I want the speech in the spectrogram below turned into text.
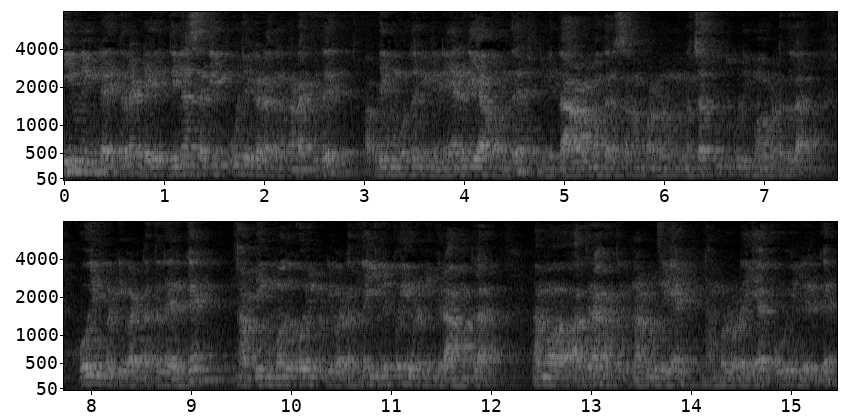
ஈவினிங் டயத்தில் டே தினசரி பூஜைகள் அங்கே நடக்குது அப்படிங்கும்போது நீங்கள் நேரடியாக வந்து நீங்கள் தாராளமாக தரிசனம் பண்ணணும்னு நினச்சா தூத்துக்குடி மாவட்டத்தில் கோயில்பட்டி வட்டத்தில் இருக்குது அப்படிங்கும்போது கோயில்பட்டி வட்டத்தில் இழுப்பையூரணி கிராமத்தில் நம்ம அக்ரஹாரத்துக்கு நடுவுடைய நம்மளுடைய கோவில் இருக்குது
